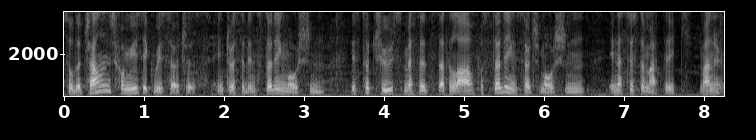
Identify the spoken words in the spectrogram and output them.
So the challenge for music researchers interested in studying motion is to choose methods that allow for studying such motion in a systematic manner.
